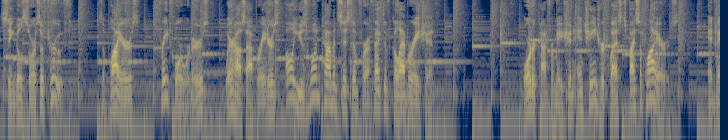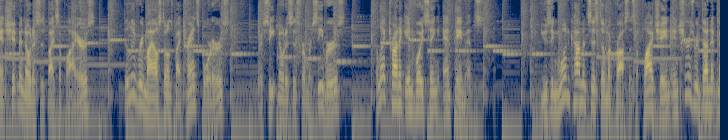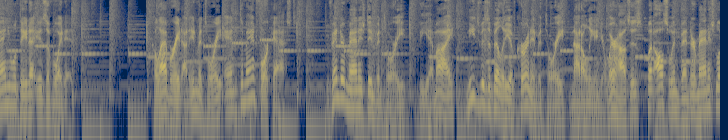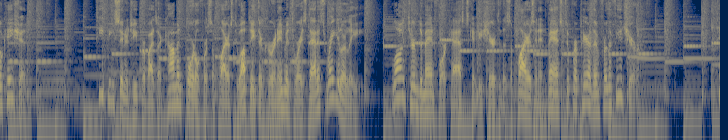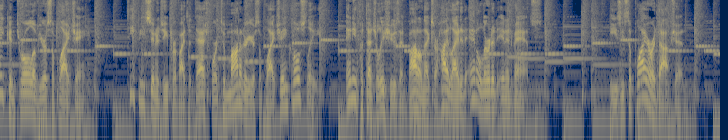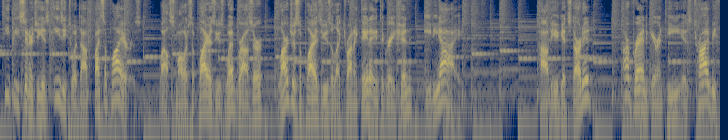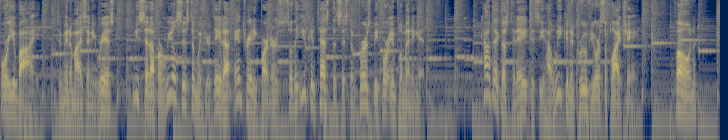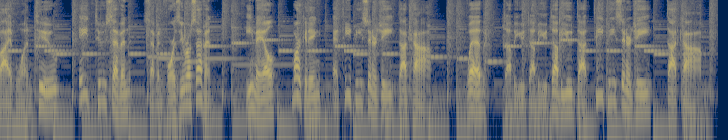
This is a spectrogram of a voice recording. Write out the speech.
Single source of truth. Suppliers, freight forwarders, warehouse operators all use one common system for effective collaboration. Order confirmation and change requests by suppliers advance shipment notices by suppliers, delivery milestones by transporters, receipt notices from receivers, electronic invoicing, and payments. Using one common system across the supply chain ensures redundant manual data is avoided. Collaborate on inventory and demand forecast. Vendor Managed Inventory, VMI, needs visibility of current inventory not only in your warehouses but also in vendor managed location. TP Synergy provides a common portal for suppliers to update their current inventory status regularly. Long-term demand forecasts can be shared to the suppliers in advance to prepare them for the future. Take control of your supply chain. TP Synergy provides a dashboard to monitor your supply chain closely. Any potential issues and bottlenecks are highlighted and alerted in advance. Easy supplier adoption. TP Synergy is easy to adopt by suppliers. While smaller suppliers use web browser, larger suppliers use electronic data integration, EDI. How do you get started? Our brand guarantee is try before you buy. To minimize any risk, we set up a real system with your data and trading partners so that you can test the system first before implementing it. Contact us today to see how we can improve your supply chain. Phone 512 827 7407. Email marketing at tpsynergy.com. Web www.tpsynergy.com.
